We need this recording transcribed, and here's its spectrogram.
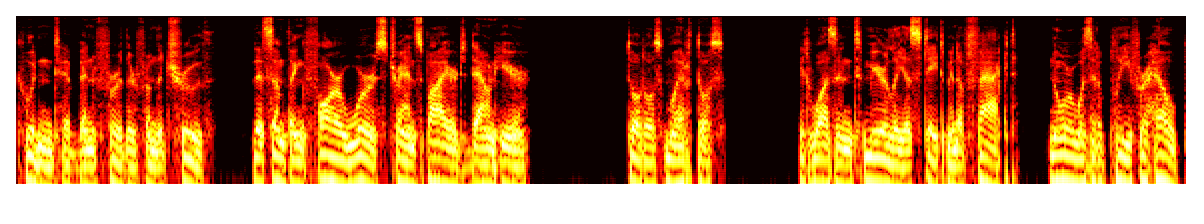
couldn't have been further from the truth, that something far worse transpired down here. Todos muertos. It wasn't merely a statement of fact, nor was it a plea for help.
